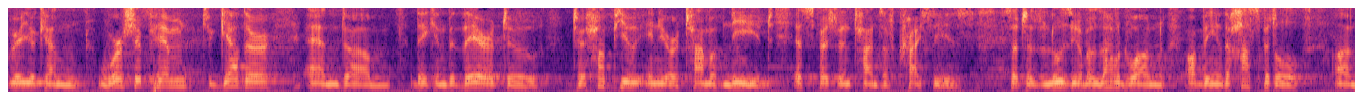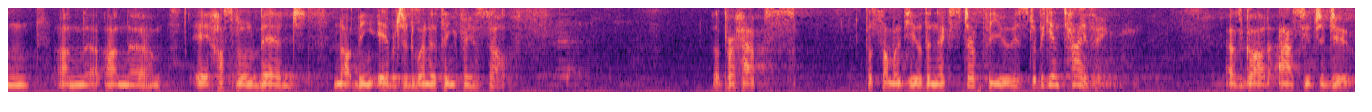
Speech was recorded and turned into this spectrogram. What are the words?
where you can worship Him together and um, they can be there to, to help you in your time of need, especially in times of crises, such as losing of a loved one or being in the hospital on, on, on um, a hospital bed, not being able to do anything for yourself. Perhaps for some of you, the next step for you is to begin tithing, as God asks you to do.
